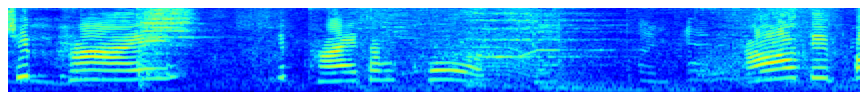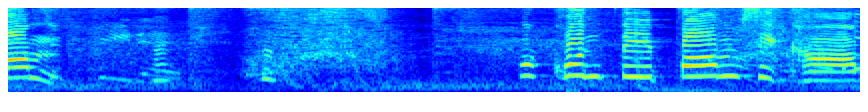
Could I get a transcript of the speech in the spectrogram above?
ชิปหาย ชิปหายทั้งโคตร เอาตีป้อมพวกคุณตีป้อมสิครับ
